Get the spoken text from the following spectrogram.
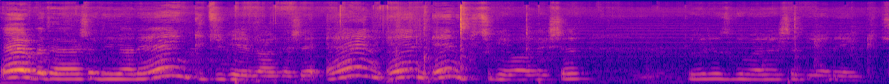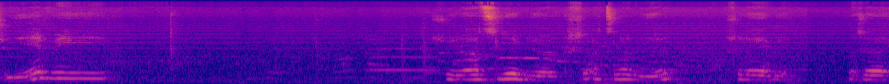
Evet arkadaşlar dünyanın en küçük evi arkadaşlar. En en en küçük evi arkadaşlar. Gördüğünüz gibi arkadaşlar dünyanın en küçük evi. Şöyle atılabiliyor arkadaşlar. Atılabiliyor. Şuraya bir mesela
